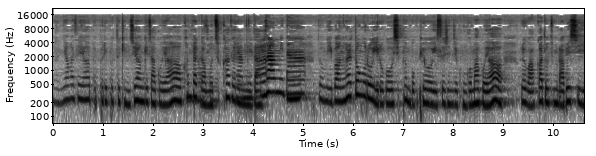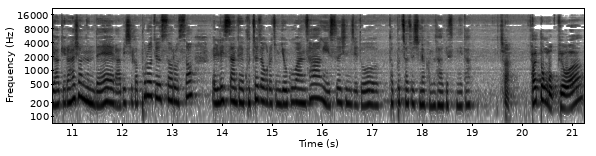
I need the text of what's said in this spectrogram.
네, 안녕하세요. 베프리포트 김주현 기자고요. 컴백 너무 축하드립니다. 감사합니다. 좀 이번 활동으로 이루고 싶은 목표 있으신지 궁금하고요. 그리고 아까도 좀 라비 씨 이야기를 하셨는데 라비 씨가 프로듀서로서 엘리스한테 구체적으로 좀 요구한 사항이 있으신지도 덧붙여 주시면 감사하겠습니다. 자, 활동 목표와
